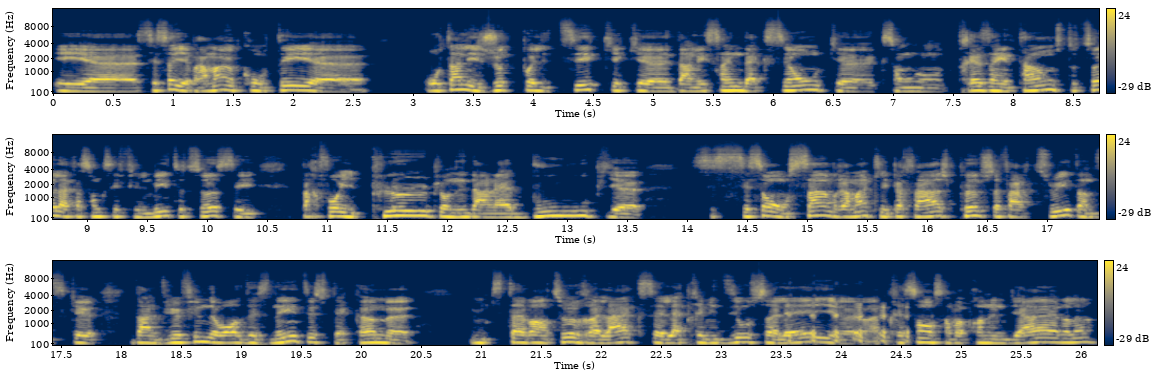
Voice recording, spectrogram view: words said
Et euh, c'est ça, il y a vraiment un côté euh, autant les joutes politiques que dans les scènes d'action qui sont très intenses, tout ça, la façon que c'est filmé, tout ça, c'est parfois il pleut, puis on est dans la boue, puis c'est ça, on sent vraiment que les personnages peuvent se faire tuer, tandis que dans le vieux film de Walt Disney, c'était comme une petite aventure relax l'après-midi au soleil. Euh, après ça, on s'en va prendre une bière, là.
